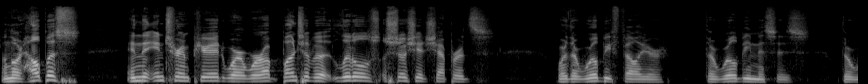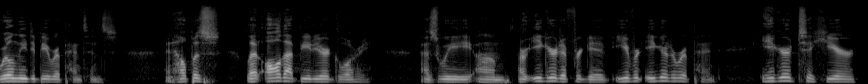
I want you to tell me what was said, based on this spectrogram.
And Lord, help us in the interim period where we're a bunch of little associate shepherds, where there will be failure, there will be misses, there will need to be repentance. And help us let all that be to your glory as we um, are eager to forgive, eager, eager to repent, eager to hear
